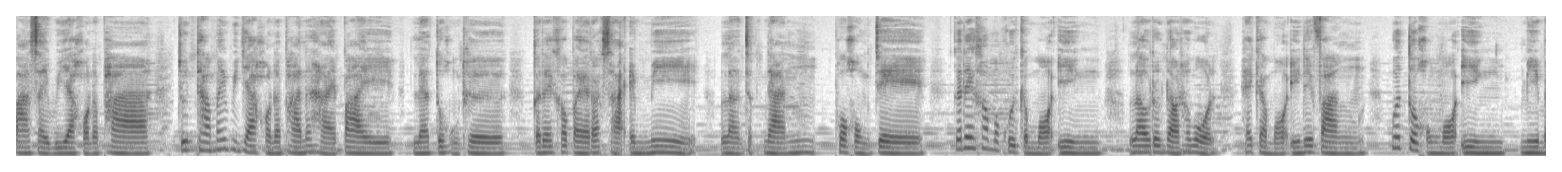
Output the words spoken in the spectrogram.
ปาใส่วิญญาณของนภาจนทำให้วิญญาณของนภานั้นหายไป และตัวของเธอก็ได้เข้าไปรักษาเอมมี่ หลังจากนั้นพวกของเจก็ได้เข้ามาคุยกับหมออิงเล่าเรื่องราวทั้งหมดให้กับหมออิงได้ฟัง ว่าตัวของหมออิง มีใบ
